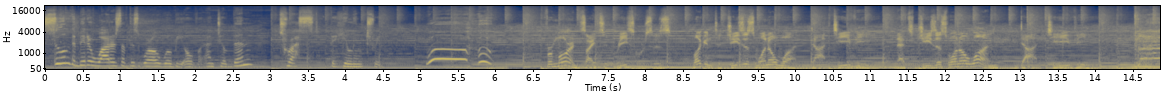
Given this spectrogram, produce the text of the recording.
Soon the bitter waters of this world will be over. Until then, trust the healing tree. Woohoo! For more insights and resources, plug into Jesus101.tv. That's Jesus101.tv.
